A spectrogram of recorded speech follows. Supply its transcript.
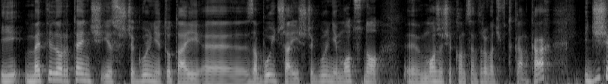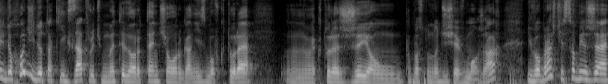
i metylortęć jest szczególnie tutaj e, zabójcza i szczególnie mocno e, może się koncentrować w tkankach. I dzisiaj dochodzi do takich zatruć metylortęcią organizmów, które, mm, które żyją po prostu no, dzisiaj w morzach. I wyobraźcie sobie, że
